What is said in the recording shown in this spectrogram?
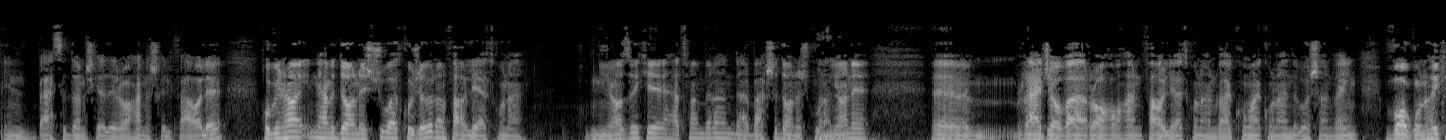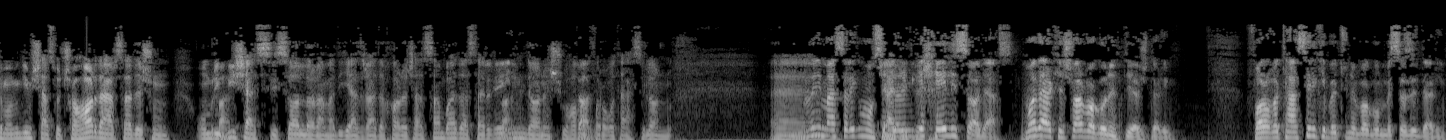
این بحث دانشگاه راهنش خیلی فعاله. خب اینها این همه دانشجو باید کجا برن فعالیت کنن؟ خب نیازه که حتما برن در بخش دانش بنیان بله. رجا و راه آهن فعالیت کنن و کمک کننده باشن و این واگن هایی که ما میگیم 64 درصدشون عمری بله. بیش از 30 سال دارن و دیگه از رده خارج هستن باید از طریق بله. این دانشجوها بله. و فارغ التحصیلان ببینید مسئله که محسن داره میگه خیلی ساده است ما در کشور واگن احتیاج داریم فارغ التحصیلی که بتونه واگن بسازه داریم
